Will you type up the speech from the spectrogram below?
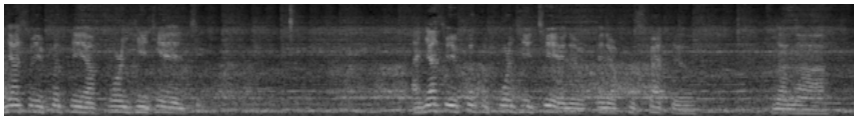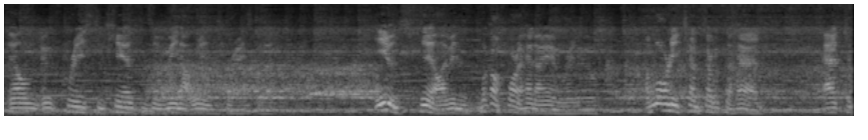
I guess we put the uh, Ford GT in, I guess we put the Ford GT into, into perspective, then uh, it'll increase the chances of me not winning this race, but even still, I mean, look how far ahead I am right now. I'm already 10 seconds ahead after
